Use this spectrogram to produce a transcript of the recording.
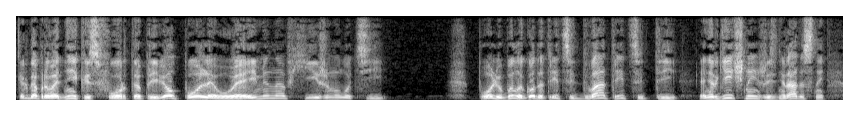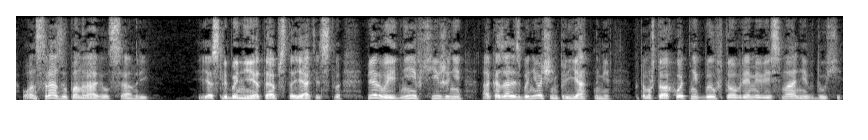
когда проводник из форта привел Поля Уэймена в хижину Лоти. Полю было года тридцать два-тридцать три. Энергичный, жизнерадостный, он сразу понравился Анри. Если бы не это обстоятельство, первые дни в хижине оказались бы не очень приятными, потому что охотник был в то время весьма не в духе.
